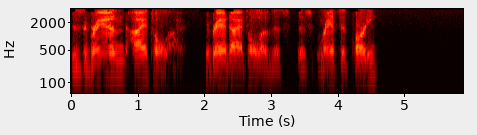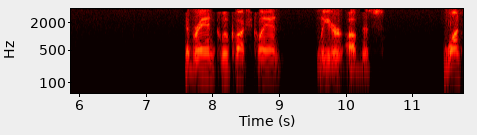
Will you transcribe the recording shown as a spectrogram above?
is the Grand Ayatollah, the Grand Ayatollah of this this rancid party, the Grand Ku Klux Klan leader of this once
